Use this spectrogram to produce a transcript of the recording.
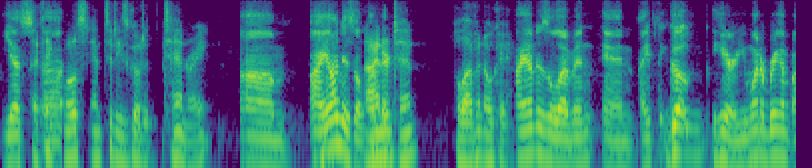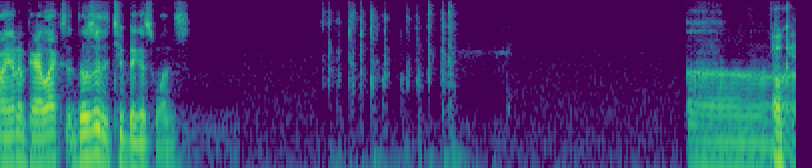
yes, I think uh, most entities go to 10, right? um, ion is 9 or eleven. 10? 11? Okay. Ion is 11, and I think go here. You want to bring up Ion and Parallax? Those are the two biggest ones. Uh, Okay.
